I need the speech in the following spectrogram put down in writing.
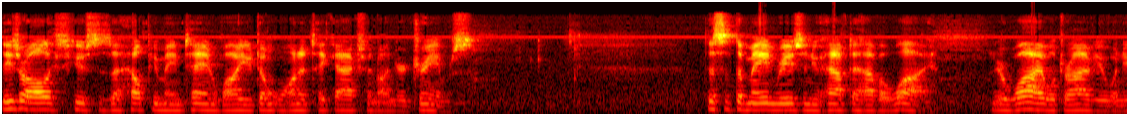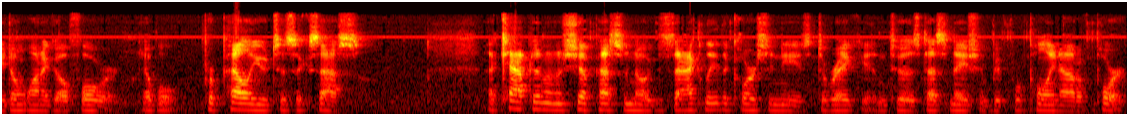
These are all excuses that help you maintain why you don't want to take action on your dreams. This is the main reason you have to have a why. Your why will drive you when you don't want to go forward. It will propel you to success. A captain on a ship has to know exactly the course he needs to rake into his destination before pulling out of port.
